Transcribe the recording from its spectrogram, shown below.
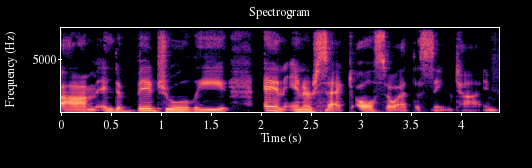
um individually and intersect also at the same time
